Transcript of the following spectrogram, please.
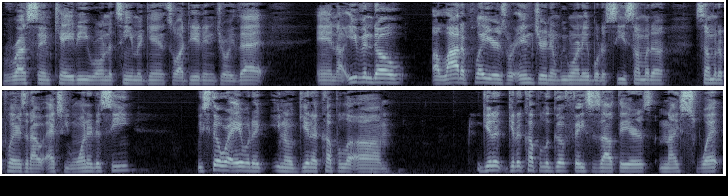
Russ and KD were on the team again, so I did enjoy that. And uh, even though a lot of players were injured and we weren't able to see some of the some of the players that I actually wanted to see, we still were able to you know get a couple of um get a get a couple of good faces out there. Nice sweat.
